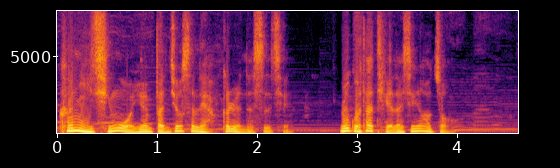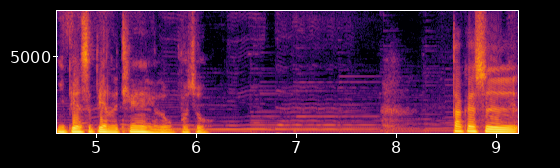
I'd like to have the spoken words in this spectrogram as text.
可你情我愿本就是两个人的事情。如果他铁了心要走，你便是变了天也留不住。大概是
